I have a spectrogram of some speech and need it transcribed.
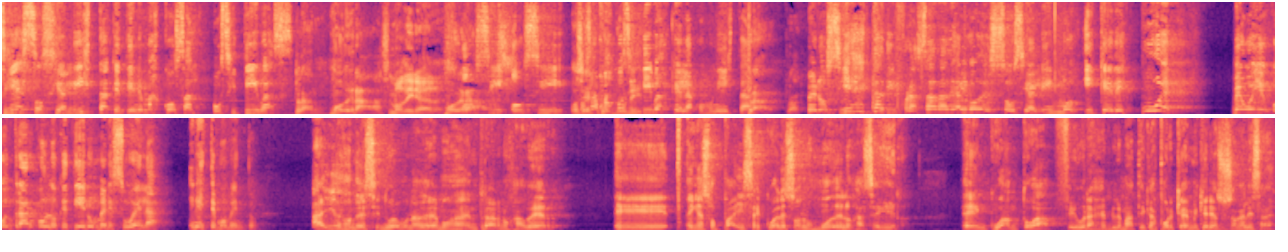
Si es socialista, que tiene más cosas positivas. Claro, moderadas. Moderadas. moderadas. O si, o si, o, sea, más positivas que la comunista. Claro, claro. Pero si es esta disfrazada de algo de socialismo y que después me voy a encontrar con lo que tiene un Venezuela en este momento. Ahí es donde sin duda alguna debemos adentrarnos a ver eh, en esos países cuáles son los modelos a seguir en cuanto a figuras emblemáticas. ¿Por qué, mi querida Susana Elizabeth?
